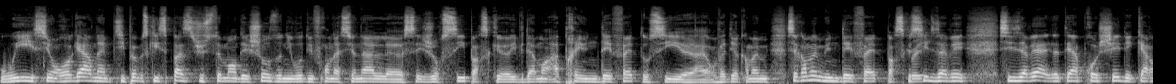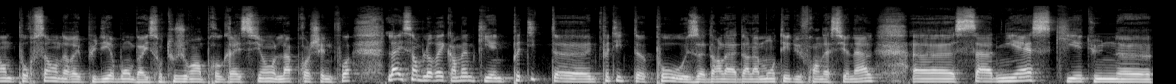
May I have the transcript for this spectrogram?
Oui, si on regarde un petit peu, parce qu'il se passe justement des choses au niveau du Front National euh, ces jours-ci parce que évidemment après une défaite aussi, euh, on va dire quand même, c'est quand même une défaite parce que s'ils avaient s'ils avaient été approchés des 40%, on aurait pu dire bon bah ils sont toujours en progression la prochaine fois. Là, il semblerait quand même qu'il y ait une petite euh, une petite pause dans la dans la montée du Front National. sa nièce qui est une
